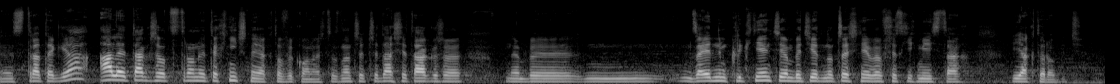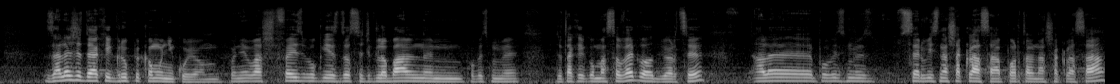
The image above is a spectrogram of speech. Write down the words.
e, strategia, ale także od strony technicznej, jak to wykonać. To znaczy, czy da się tak, że by mm, za jednym kliknięciem być jednocześnie we wszystkich miejscach i jak to robić. Zależy do jakiej grupy komunikują, ponieważ Facebook jest dosyć globalnym, powiedzmy, do takiego masowego odbiorcy, ale powiedzmy serwis Nasza Klasa, portal Nasza Klasa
